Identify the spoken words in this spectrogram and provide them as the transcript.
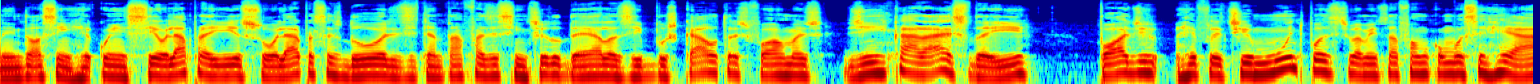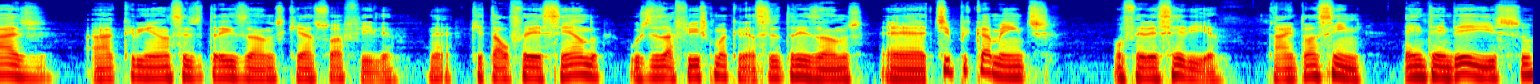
Então, assim, reconhecer, olhar para isso, olhar para essas dores e tentar fazer sentido delas e buscar outras formas de encarar isso daí pode refletir muito positivamente na forma como você reage a criança de 3 anos, que é a sua filha, né? Que está oferecendo os desafios que uma criança de 3 anos é, tipicamente ofereceria. Tá? Então, assim, é entender isso,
